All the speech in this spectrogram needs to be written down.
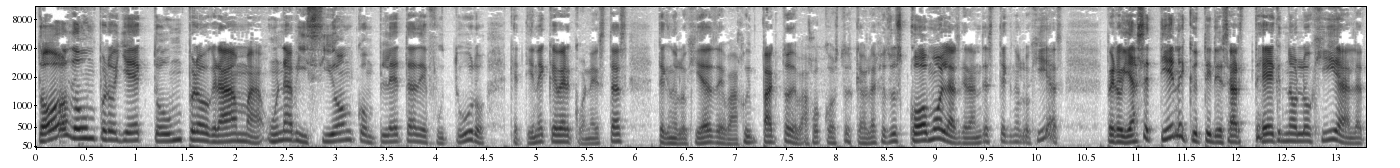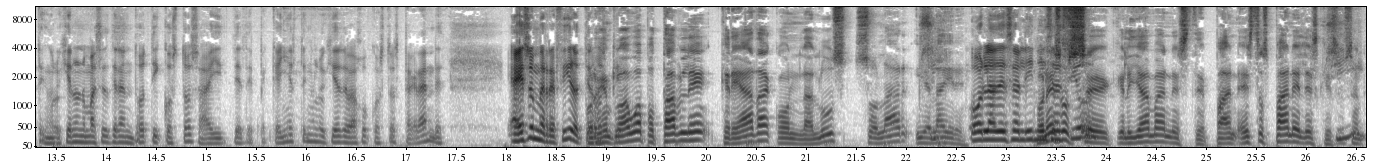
todo un proyecto, un programa, una visión completa de futuro que tiene que ver con estas tecnologías de bajo impacto, de bajo costo que habla Jesús, como las grandes tecnologías. Pero ya se tiene que utilizar tecnología. La tecnología no nomás es grandota y costosa, hay desde pequeñas tecnologías de bajo costo hasta grandes. A eso me refiero. Por ejemplo, agua potable creada con la luz solar y el aire. O la desalinización. Con esos eh, que le llaman este pan, estos paneles que se usan.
